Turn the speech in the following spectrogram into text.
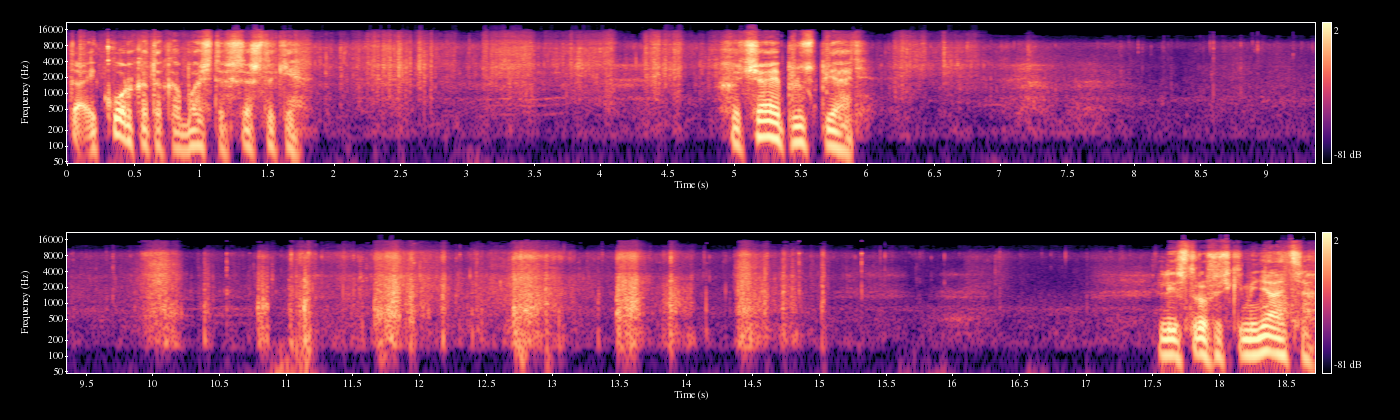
Та і корка така, бачите, все ж таки. Хоча і плюс 5. Ліс трошечки міняється.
